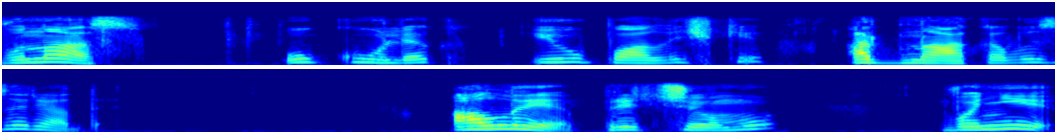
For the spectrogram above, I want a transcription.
у нас у кульок і у палички однакові заряди. Але при цьому вони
